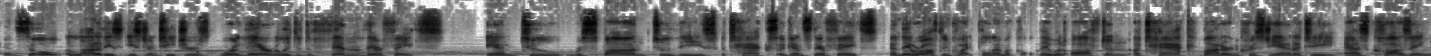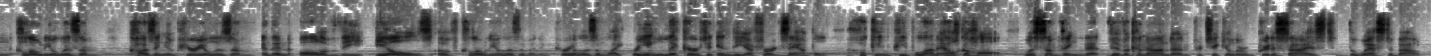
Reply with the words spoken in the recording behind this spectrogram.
And so a lot of these Eastern teachers were there really to defend their faiths and to respond to these attacks against their faiths. And they were often quite polemical. They would often attack modern Christianity as causing colonialism, causing imperialism, and then all of the ills of colonialism and imperialism, like bringing liquor to India, for example, hooking people on alcohol, was something that Vivekananda in particular criticized the West about.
